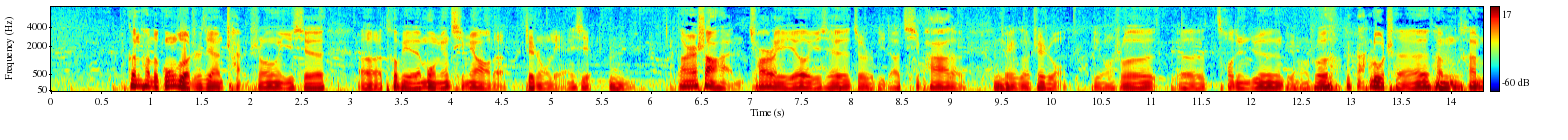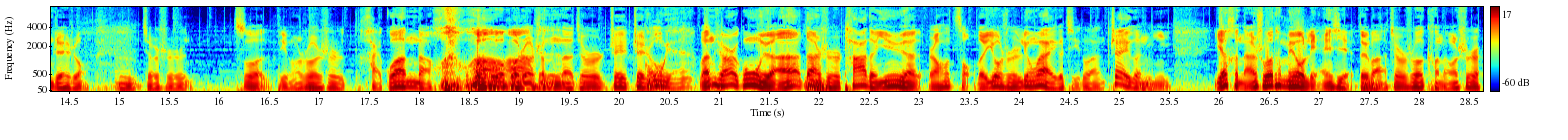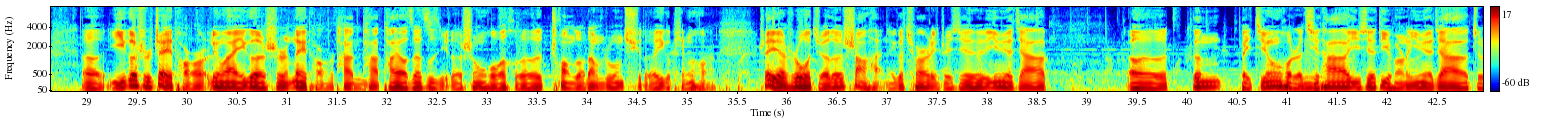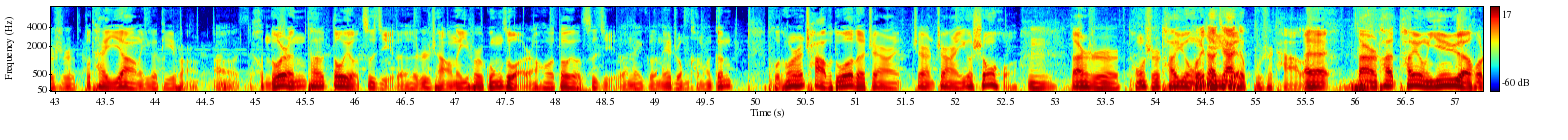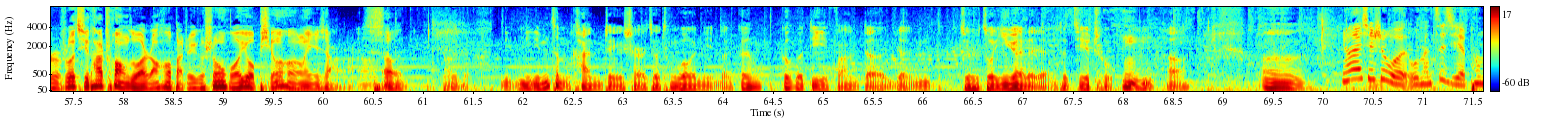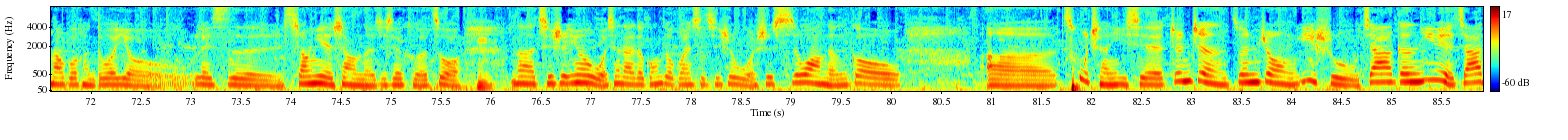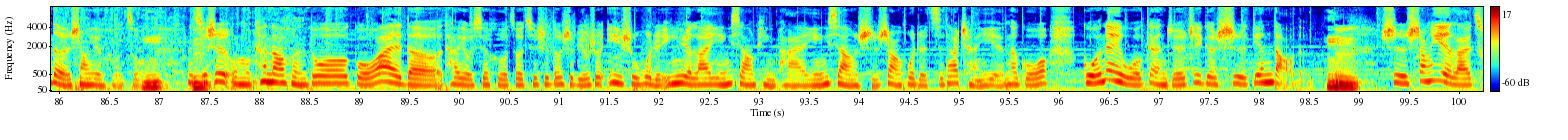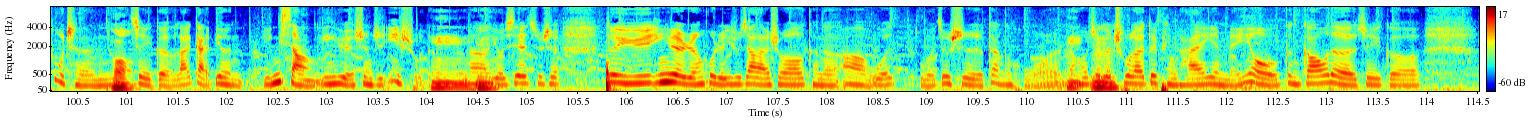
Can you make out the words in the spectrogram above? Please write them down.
跟他的工作之间产生一些呃特别莫名其妙的这种联系。嗯，当然，上海圈里也有一些就是比较奇葩的嗯。这个这种，比方说呃曹俊军，比方说 陆晨他们嗯。他们这种嗯。就是。做，比方说是海关的，或或啊或者什么的，就是这这种完全是公务员，但是他的音乐然后走的又是另外一个极端，这个你也很难说他没有联系，对吧？就是说可能是呃，一个是这头儿，另外一个是那头儿，他嗯。他他要在自己的生活和创作当中取得一个平衡，这也是我觉得上海那个圈儿里这些音乐家。呃，跟北京或者其他一些地方的音乐家就是不太一样的一个地方啊、很多人他都有自己的日常的一份工作，然后都有自己的那个那种可能跟普通人差不多的这样这样这样一个生活，嗯，但是同时他用回到家就不是他了。哎，但是他他用音乐或者说其他创作，然后把这个生活又平衡了一下。呃，是的你你们怎么看这个事儿？就通过你们跟各个地方的人，就是做音乐的人的接触，嗯啊，嗯原来其实我我们自己也碰到过很多有类似商业上的这些合作。嗯，那其实因为我现在的工作关系，其实我是希望能够。呃，促成一些真正尊重艺术家跟音乐家的商业合作。嗯那其实我们看到很多国外的，它有些合作其实都是比如说艺术或者音乐来影响品牌、影响时尚或者其他产业。那国国内我感觉这个是颠倒的，嗯是商业来促成哦这个、来改变、影响音乐甚至艺术的。嗯嗯那有些就是对于音乐人或者艺术家来说，可能啊，我我就是干个活儿，然后这个嗯出来对品牌也没有更高的这个。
